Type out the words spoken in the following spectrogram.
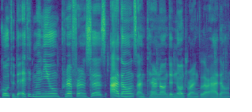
go to the edit menu, preferences, add-ons and turn on the node wrangler add-on.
